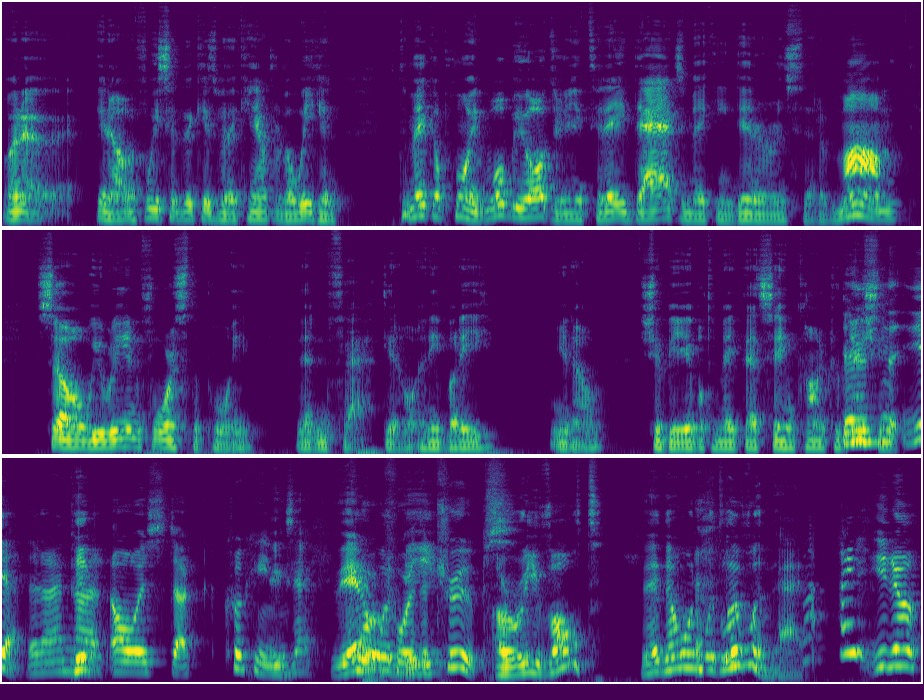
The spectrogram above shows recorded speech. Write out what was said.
When uh, you know, if we said to the kids when they came for the weekend, to make a point, we'll be alternating. Today, Dad's making dinner instead of Mom, so we reinforce the point that in fact, you know, anybody, you know, should be able to make that same contribution. yeah, that I'm not always stuck cooking Exactly. There for, would for be the troops. a revolt. No one would live with that. I, you know,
